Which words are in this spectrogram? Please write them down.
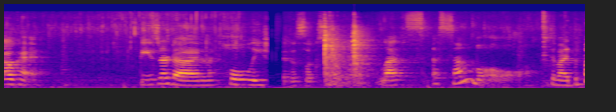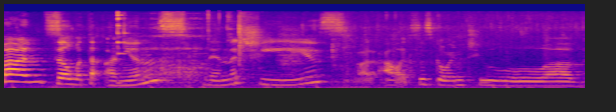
Okay, these are done. Holy shit, this looks so good. Let's assemble. Divide the bun, fill with the onions, then the cheese. God, Alex is going to love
